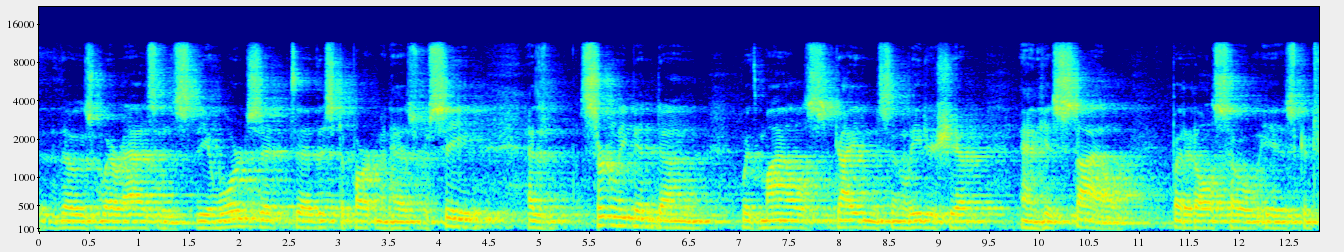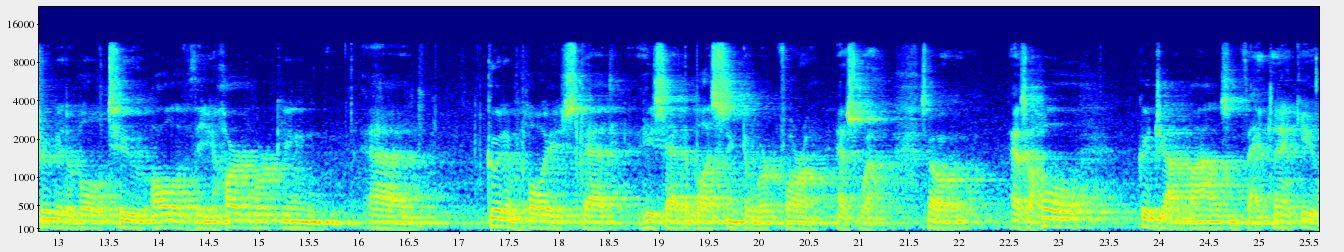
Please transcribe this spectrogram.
th- those whereases, the awards that uh, this department has received has certainly been done with Miles' guidance and leadership and his style, but it also is contributable to all of the hardworking, uh, good employees that he's had the blessing to work for him as well. So as a whole, good job, Miles, and thank you. Thank you.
